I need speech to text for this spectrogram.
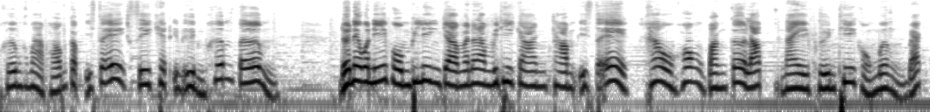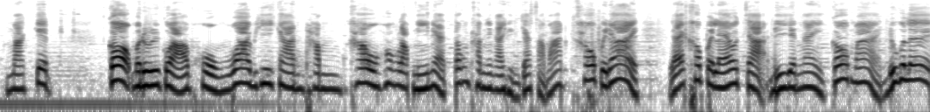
เพิ่มเข้ามาพร้อมกับ Easter Egg Secret อื่นๆ เพิ่มเติม โดยในวันนี้ผมพี่ลิงจะมาแนะนำวิธีการทำ Easter Egg เข้าห้องบังเกอร์ลับในพื้นที่ของเมือง Black Market ก็มา ก็มาดูดีกว่าผมว่าวิธีการทำเข้าห้องลับนี้เนี่ยต้องทำยังไงถึงจะสามารถเข้าไปได้ และเข้าไปแล้วจะดียังไงก็มาดูกันเลย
